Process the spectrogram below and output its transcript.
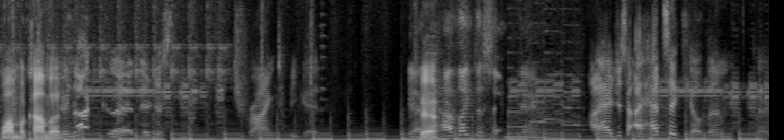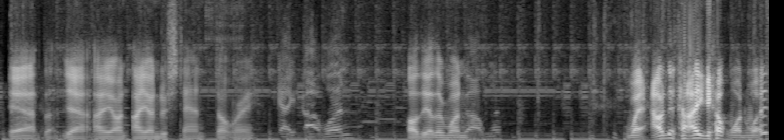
wombo They're not good. They're just trying to be good. Yeah, Yeah. they have like the same name. I had just I had to kill them. 'cause, Yeah, you know. that, yeah. I un I understand. Don't worry. Yeah, I got one. Oh, the other one. got one. Wait, how did I get one? What?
